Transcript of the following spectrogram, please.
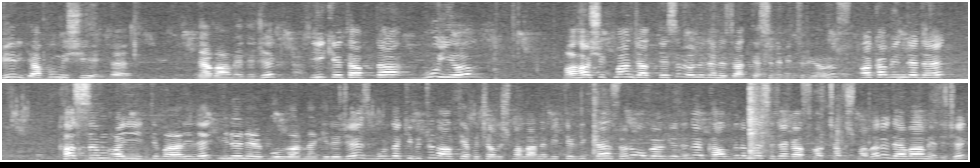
bir yapım işiyle devam edecek. İlk etapta bu yıl Baha Şıkman Caddesi ve Ölüdeniz Caddesi'ni bitiriyoruz. Akabinde de Kasım ayı itibariyle İnönü Bulvarı'na gireceğiz. Buradaki bütün altyapı çalışmalarını bitirdikten sonra o bölgede de kaldırım ve sıcak asfalt çalışmaları devam edecek.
